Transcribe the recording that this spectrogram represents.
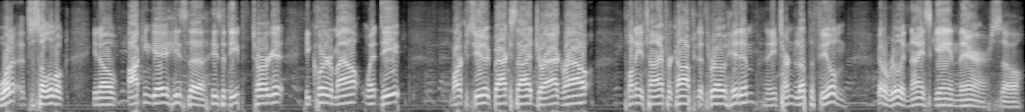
What just a little, you know, Akingay, he's the he's the deep target. He cleared him out, went deep. Marcus Udick backside drag route, plenty of time for Coffee to throw, hit him, and he turned it up the field and got a really nice gain there. So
